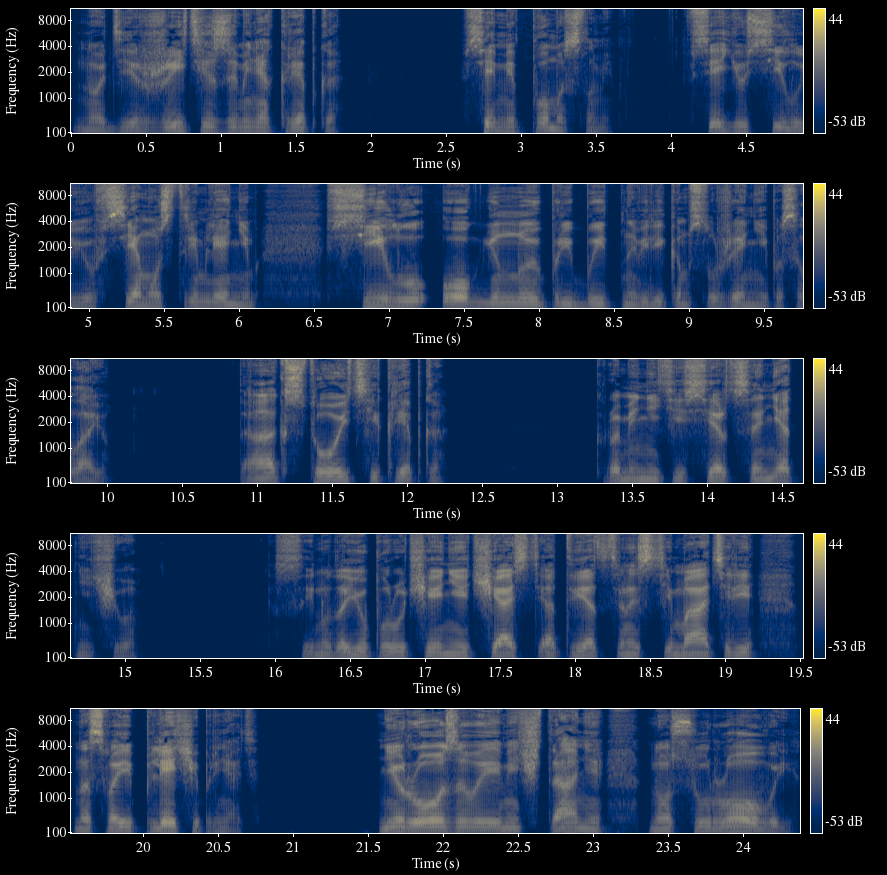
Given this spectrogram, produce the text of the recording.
Но держите за меня крепко, всеми помыслами, всею силою, всем устремлением, силу огненную прибыть на великом служении посылаю. Так стойте крепко. Кроме нити сердца нет ничего. Сыну даю поручение часть ответственности матери на свои плечи принять. Не розовые мечтания, но суровый,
